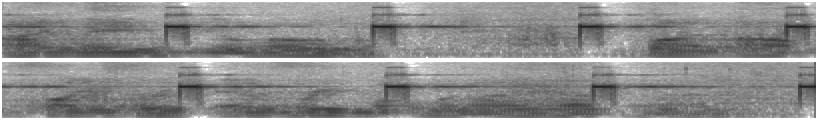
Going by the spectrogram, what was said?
I may be alone, but I'll fight for every moment I have left.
